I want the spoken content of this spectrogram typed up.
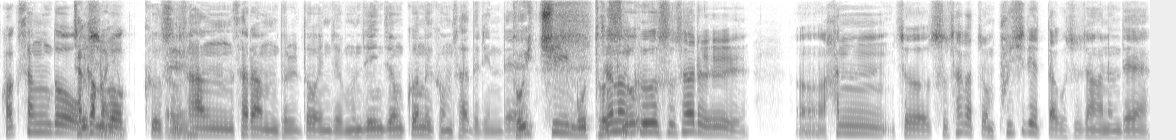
곽상도 잠깐만요. 네. 50억 그 수사한 사람들도 이제 문재인 정권의 검사들인데 도이치 모터스 저는 그 수사를 어, 한 저 수사가 좀 부실했다고 주장하는데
